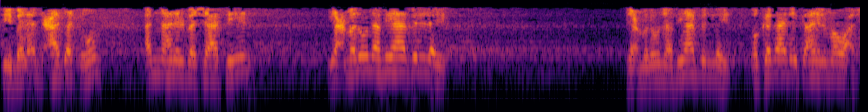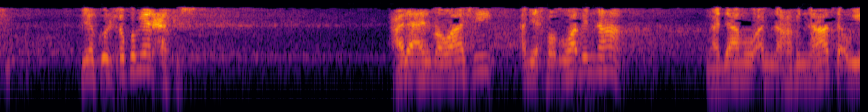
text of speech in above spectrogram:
في بلد عادتهم أن أهل البساتين يعملون فيها بالليل يعملون فيها بالليل وكذلك أهل المواشي. فيكون الحكم ينعكس على أهل المواشي أن يحفظوها بالنهار ما داموا أنها في النهار تأوي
